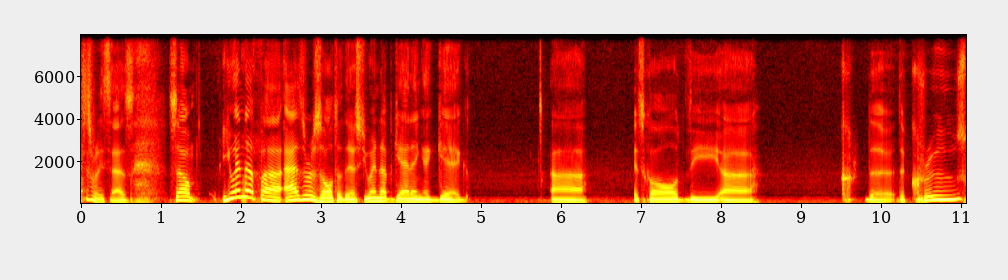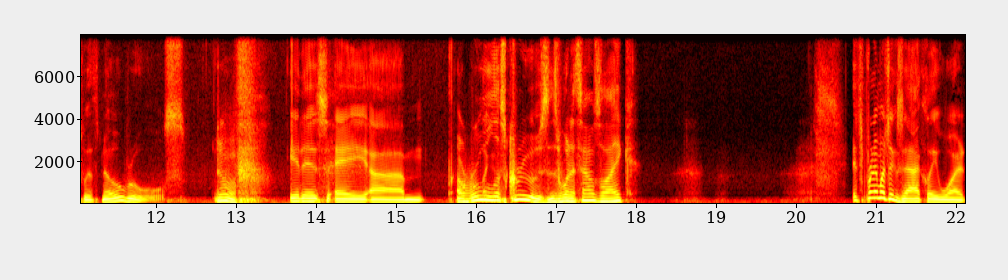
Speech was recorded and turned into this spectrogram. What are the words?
Just what he says. So you end up, uh, as a result of this, you end up getting a gig. Uh, it's called the uh, cr- the the cruise with no rules. Oof. It is a um, A ruleless cruise is what it sounds like. It's pretty much exactly what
